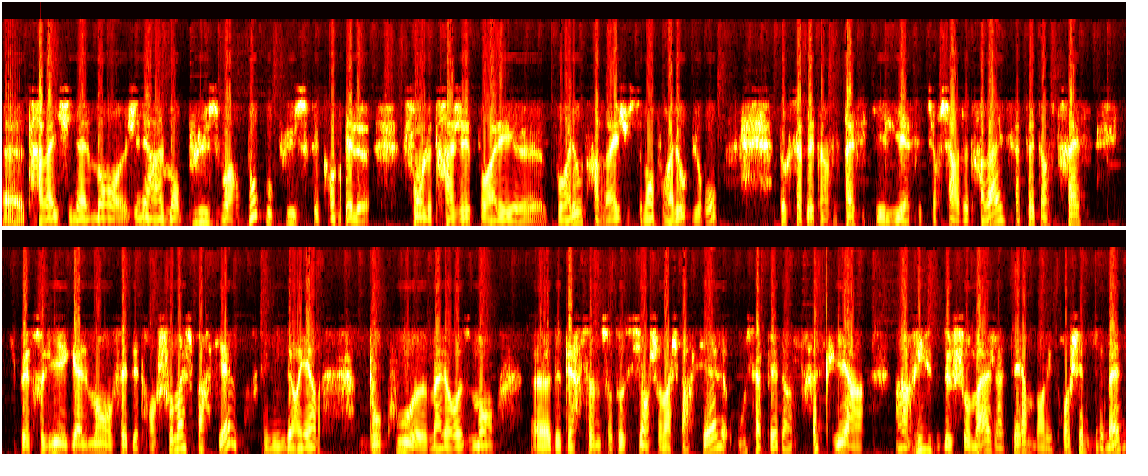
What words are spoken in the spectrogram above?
euh, travaillent finalement euh, généralement plus, voire beaucoup plus que quand elles font le trajet pour aller euh, pour aller au travail, justement pour aller au bureau. Donc ça peut être un stress qui est lié à cette surcharge de travail, ça peut être un stress qui peut être lié également au fait d'être en chômage partiel, parce que mine de rien, beaucoup euh, malheureusement de personnes sont aussi en chômage partiel, ou ça peut être un stress lié à un, risque de chômage à terme dans les prochaines semaines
